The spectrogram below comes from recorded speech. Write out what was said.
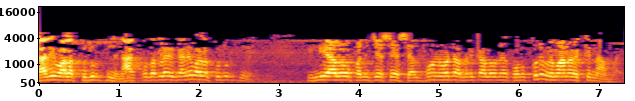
కానీ వాళ్ళకు కుదురుతుంది. నాకు కుదరలేదు కానీ వాళ్ళకు కుదురుతుంది. ఇండియాలో పనిచేసే సెల్ ఫోన్ ఒకటి అమెరికాలోనే కొనుక్కుని విమానం ఎక్కింది ఆ అమ్మాయి.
